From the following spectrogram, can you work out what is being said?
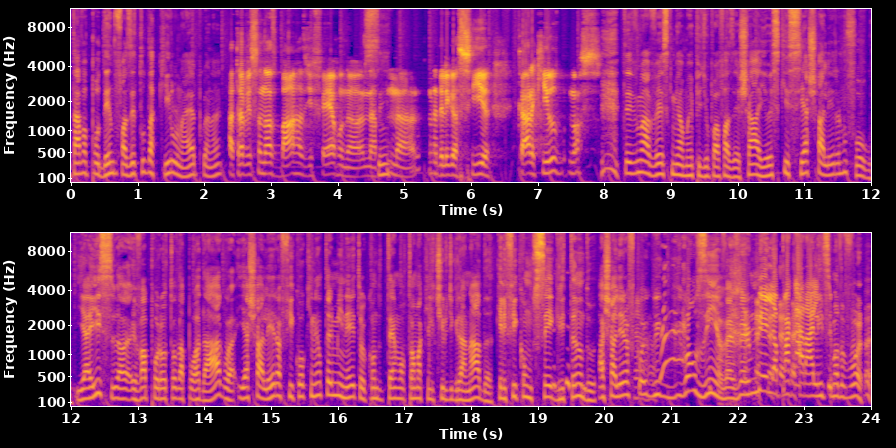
tava podendo fazer tudo aquilo na época, né? Atravessando as barras de ferro na, na, na, na delegacia. Cara, aquilo. Nossa. Teve uma vez que minha mãe pediu pra fazer chá e eu esqueci a chaleira no fogo. E aí s- a- evaporou toda a porra da água e a chaleira ficou que nem o Terminator quando toma, toma aquele tiro de granada, que ele fica um C gritando. A chaleira ficou igu- igualzinha, velho, vermelha pra caralho em cima do forno.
